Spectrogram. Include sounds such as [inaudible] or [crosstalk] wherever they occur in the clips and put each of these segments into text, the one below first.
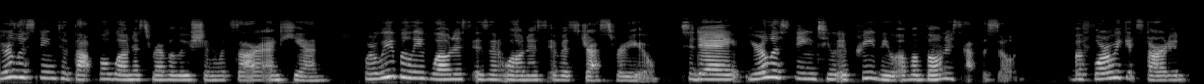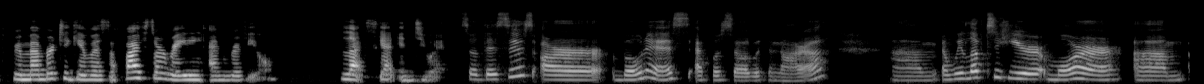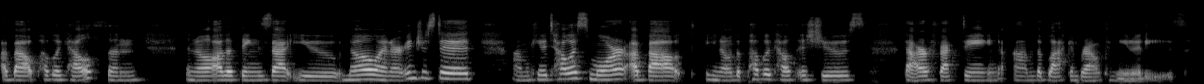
You're listening to Thoughtful Wellness Revolution with Zara and Hien, where we believe wellness isn't wellness if it's just for you. Today, you're listening to a preview of a bonus episode. Before we get started, remember to give us a five star rating and review. Let's get into it. So, this is our bonus episode with Inara. Um, and we'd love to hear more um, about public health and you know other things that you know and are interested. Um, can you tell us more about you know the public health issues that are affecting um, the Black and Brown communities?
